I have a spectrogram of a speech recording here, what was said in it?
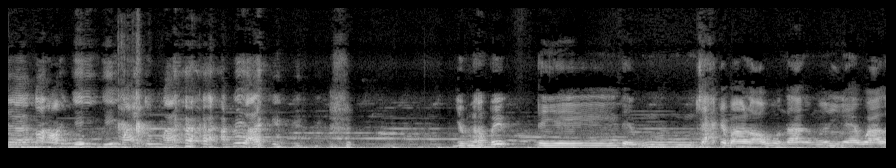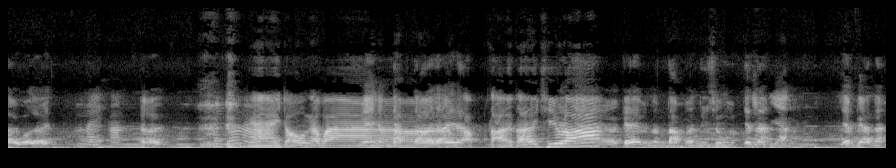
ờ, có hỏi gì? Gì ngoại chung mà anh biết rồi. Dung không biết đi thì cũng sạc cái bờ lộ của người ta rồi đi nghe qua lại qua lại. Này hả? Ừ ngay chỗ ngã ba. Ngay năm tập tờ đó. tập tờ tới xíu đó. Rồi kế bên năm tập đi xuống ấp chính á anh giáp ganh á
